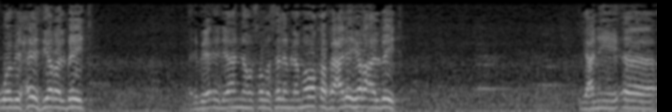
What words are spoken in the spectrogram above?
وبحيث يرى البيت يعني لأنه صلى الله عليه وسلم لما وقف عليه رأى البيت. يعني آه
